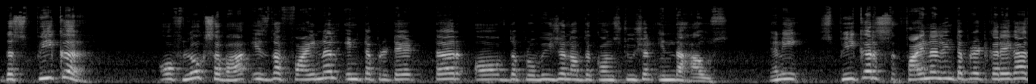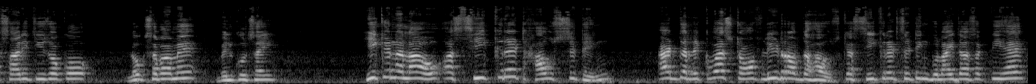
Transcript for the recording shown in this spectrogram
The speaker of Lok Sabha is the final interpretator of the provision of the constitution in the house यानी स्पीकर फाइनल इंटरप्रेट करेगा सारी चीज़ों को लोकसभा में, बिल्कुल सही। He can allow a secret house sitting at the request of leader of the house क्या सीक्रेट सिटिंग बुलाई जा सकती है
